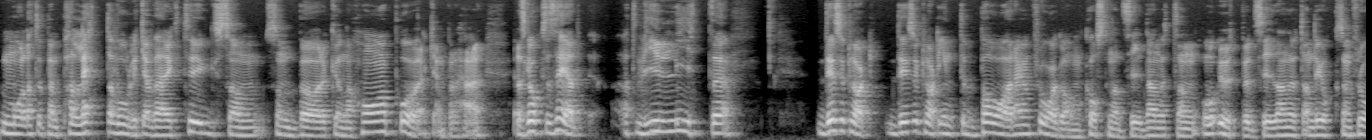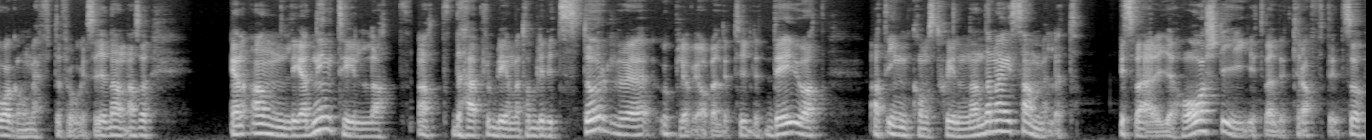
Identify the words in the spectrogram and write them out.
målat upp en palett av olika verktyg som, som bör kunna ha påverkan på det här. Jag ska också säga att, att vi är lite det är, såklart, det är såklart inte bara en fråga om kostnadssidan utan, och utbudssidan utan det är också en fråga om efterfrågesidan. Alltså, en anledning till att, att det här problemet har blivit större upplever jag väldigt tydligt. Det är ju att, att inkomstskillnaderna i samhället i Sverige har stigit väldigt kraftigt. Så,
